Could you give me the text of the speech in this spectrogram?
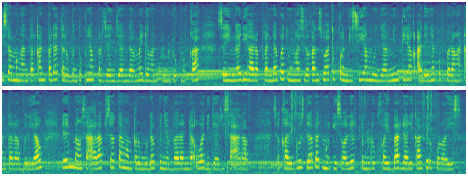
bisa mengantarkan pada terbentuknya perjanjian damai dengan penduduk Mekah sehingga diharapkan dapat menghasilkan suatu kondisi yang menjamin tidak adanya peperangan antara beliau dan bangsa Arab serta mempermudah penyebaran dakwah di Jarisa Arab sekaligus dapat mengisolir penduduk Khaybar dari kafir Quraisy.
